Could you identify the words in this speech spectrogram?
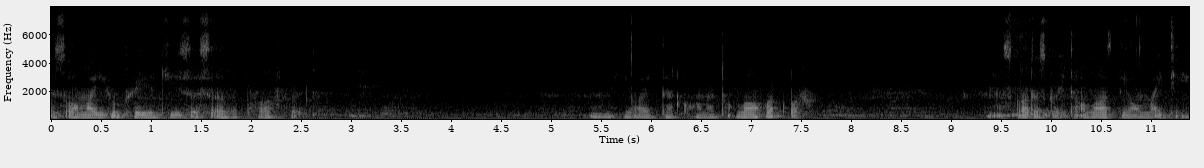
is Almighty who created Jesus as a prophet. And he liked that comment. Allahu Akbar. Yes, God is great. Allah is the Almighty.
